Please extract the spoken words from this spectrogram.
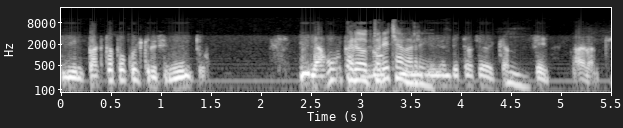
y impacta poco el crecimiento. Y la Junta Pero no Echavarría. nivel de tasa de cambio. Mm. Sí, adelante.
